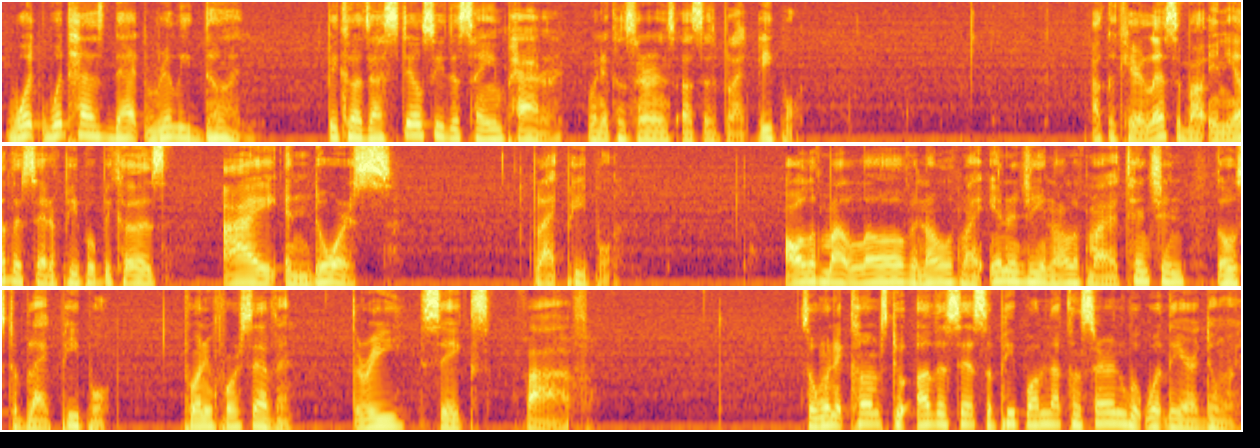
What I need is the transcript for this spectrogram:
What what has that really done? Because I still see the same pattern when it concerns us as black people. I could care less about any other set of people because I endorse black people. All of my love and all of my energy and all of my attention goes to black people 24 7, 365. So when it comes to other sets of people, I'm not concerned with what they are doing.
